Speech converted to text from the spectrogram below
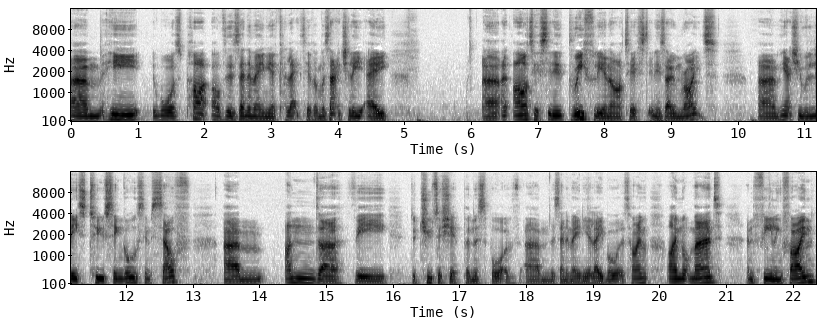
um, he was part of the Xenomania collective and was actually a uh, an artist in his, briefly an artist in his own right. Um, he actually released two singles himself um, under the the tutorship and the support of um, the Xenomania label at the time. I'm not mad and feeling fine.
